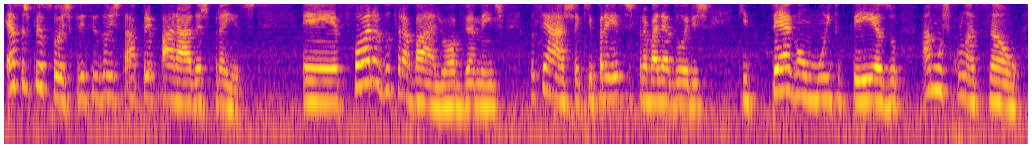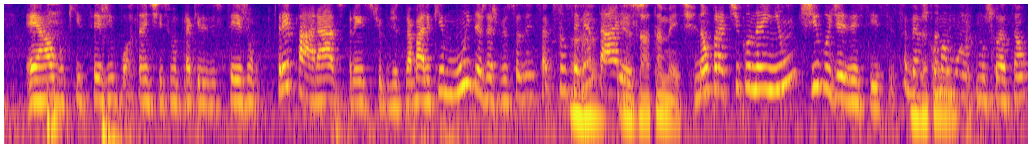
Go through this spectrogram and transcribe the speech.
Essas pessoas precisam estar preparadas para isso. É, fora do trabalho, obviamente, você acha que para esses trabalhadores que pegam muito peso, a musculação é algo que seja importantíssimo para que eles estejam preparados para esse tipo de trabalho? Porque muitas das pessoas a gente sabe que são sedentárias. Exatamente. Não praticam nenhum tipo de exercício. Sabemos como a Exatamente. mu- musculação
